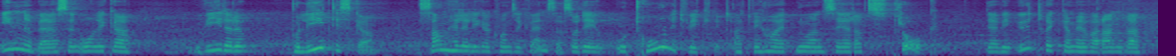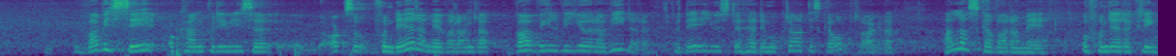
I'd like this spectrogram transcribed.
innebär sen olika vidare politiska samhälleliga konsekvenser. Så det är otroligt viktigt att vi har ett nuanserat språk där vi uttrycker med varandra vad vi ser och kan på det viset eh, också fundera med varandra. Vad vill vi göra vidare? För det är just det här demokratiska uppdraget att alla ska vara med och fundera kring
